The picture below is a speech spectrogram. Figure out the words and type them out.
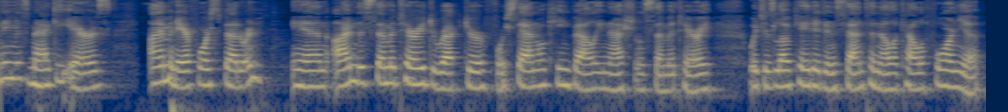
name is Maggie Ayers. I'm an Air Force veteran, and I'm the cemetery director for San Joaquin Valley National Cemetery, which is located in Santa California.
